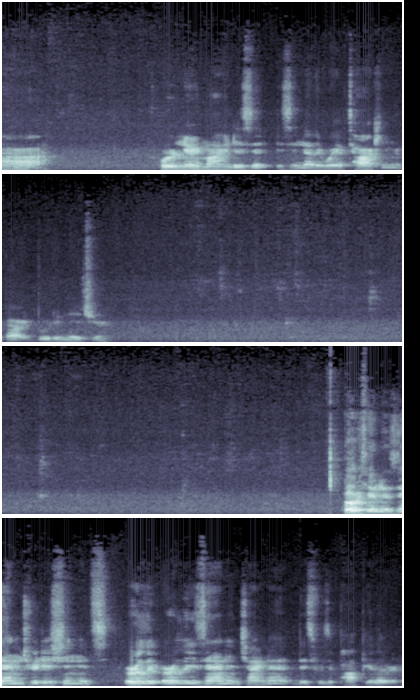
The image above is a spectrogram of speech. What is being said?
uh, ordinary mind is, a, is another way of talking about Buddha nature. both in the Zen tradition, it's early early Zen in China. This was a popular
